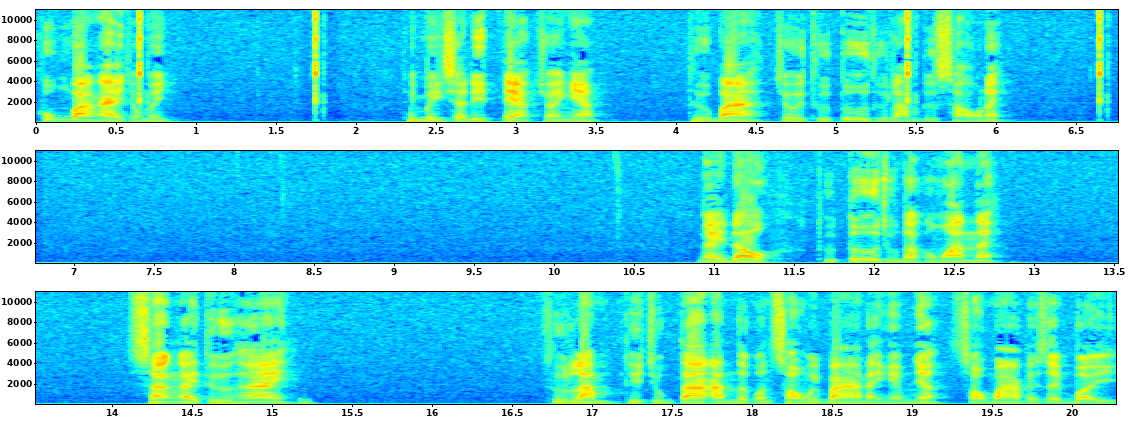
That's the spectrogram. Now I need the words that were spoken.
khung 3 ngày cho mình. Thì mình sẽ đi test cho anh em. Thứ ba chơi, thứ tư, thứ năm, thứ sáu này. Ngày đầu, thứ tư chúng ta không ăn này sang ngày thứ hai, thứ năm thì chúng ta ăn được con 63 này, anh em nhé. 63 về giải 7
